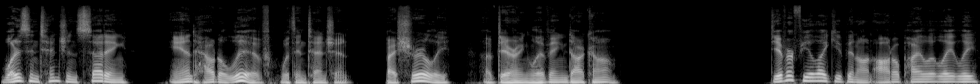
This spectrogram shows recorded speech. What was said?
What is intention setting and how to live with intention by Shirley of daringliving.com. Do you ever feel like you've been on autopilot lately?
